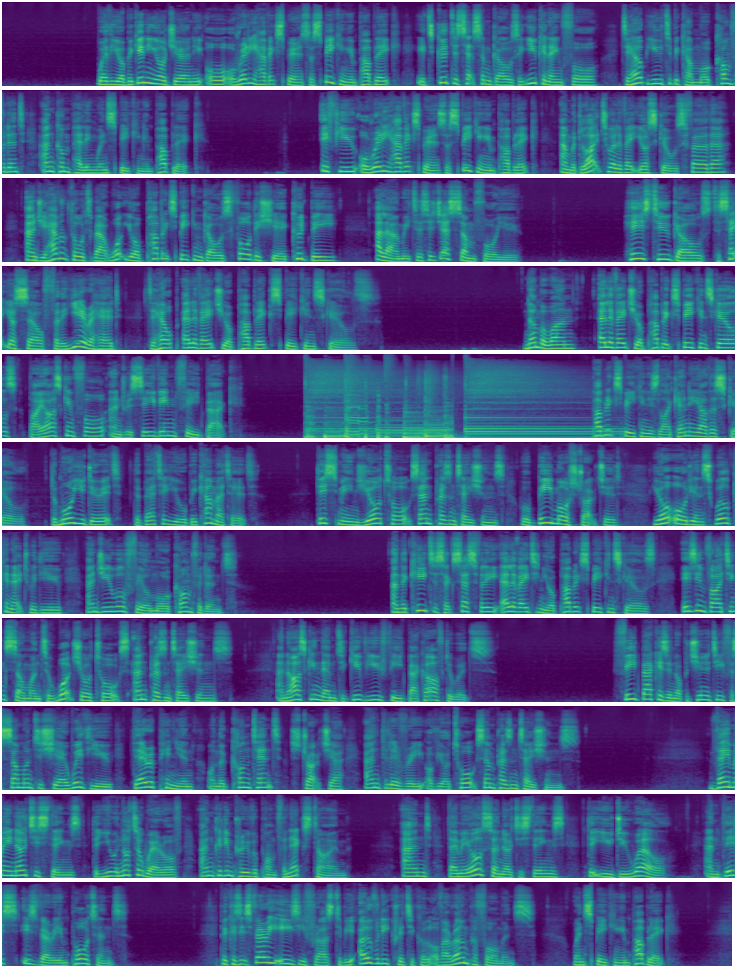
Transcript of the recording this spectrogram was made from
Whether you're beginning your journey or already have experience of speaking in public, it's good to set some goals that you can aim for to help you to become more confident and compelling when speaking in public. If you already have experience of speaking in public and would like to elevate your skills further, and you haven't thought about what your public speaking goals for this year could be, allow me to suggest some for you. Here's two goals to set yourself for the year ahead to help elevate your public speaking skills. Number one, elevate your public speaking skills by asking for and receiving feedback. Public speaking is like any other skill. The more you do it, the better you will become at it. This means your talks and presentations will be more structured, your audience will connect with you, and you will feel more confident. And the key to successfully elevating your public speaking skills is inviting someone to watch your talks and presentations and asking them to give you feedback afterwards. Feedback is an opportunity for someone to share with you their opinion on the content, structure, and delivery of your talks and presentations. They may notice things that you were not aware of and could improve upon for next time. And they may also notice things that you do well. And this is very important. Because it's very easy for us to be overly critical of our own performance when speaking in public.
